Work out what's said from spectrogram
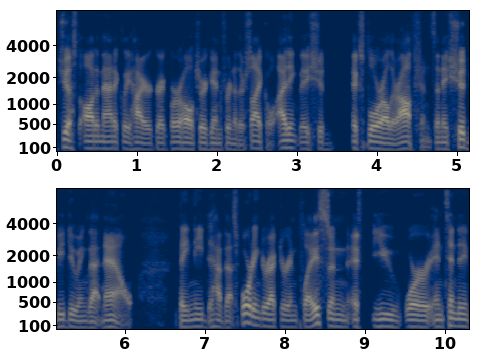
just automatically hire Greg Berhalter again for another cycle. I think they should explore all their options, and they should be doing that now they need to have that sporting director in place. And if you were intending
